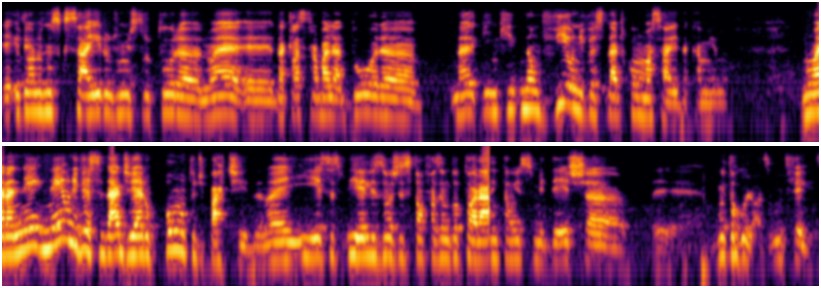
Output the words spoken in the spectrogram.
É, eu tenho alunos que saíram de uma estrutura não é, é da classe trabalhadora, né, em que não via a universidade como uma saída, Camila não era nem, nem a universidade era o ponto de partida, né? E, esses, e eles hoje estão fazendo doutorado, então isso me deixa é, muito orgulhosa, muito feliz.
